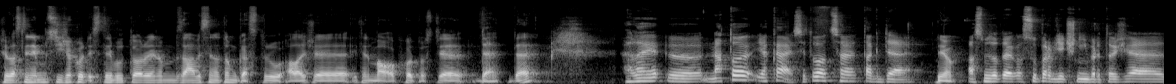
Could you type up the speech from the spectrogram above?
že vlastně nemusíš jako distributor jenom záviset na tom gastru, ale že i ten malý obchod prostě jde, jde? Hele, eh, na to, jaká je situace, tak jde. Jo. A jsme za to jako super vděční, protože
